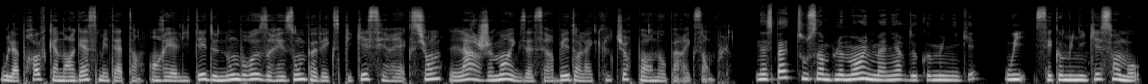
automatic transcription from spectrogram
ou la preuve qu'un orgasme est atteint. En réalité, de nombreuses raisons peuvent expliquer ces réactions largement exacerbées dans la culture porno par exemple. N'est-ce pas tout simplement une manière de communiquer? Oui, c'est communiquer sans mots,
